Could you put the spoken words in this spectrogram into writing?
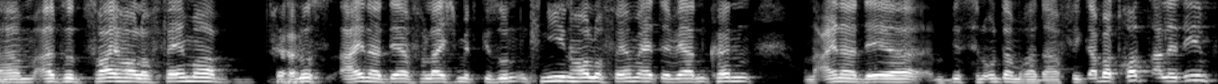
Ähm, also zwei Hall of Famer plus einer, der vielleicht mit gesunden Knien Hall of Famer hätte werden können und einer, der ein bisschen unterm Radar fliegt. Aber trotz alledem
